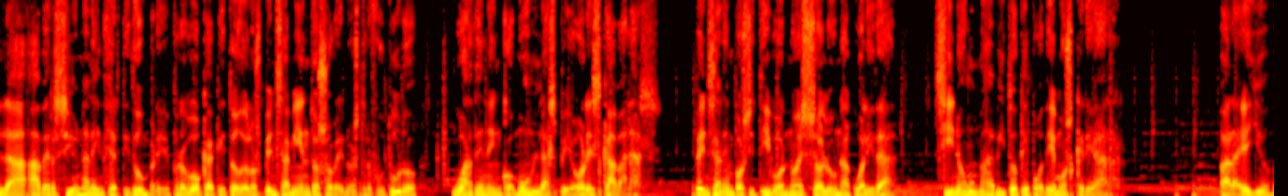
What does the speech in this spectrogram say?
La aversión a la incertidumbre provoca que todos los pensamientos sobre nuestro futuro guarden en común las peores cábalas. Pensar en positivo no es solo una cualidad, sino un hábito que podemos crear. Para ello,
